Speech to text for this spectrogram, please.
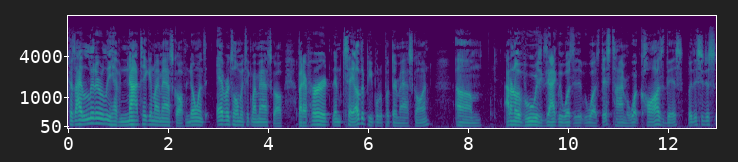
Because I literally have not taken my mask off. No one's ever told me to take my mask off, but I've heard them say other people to put their mask on. Um, I don't know if who exactly was it was this time or what caused this, but this is just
